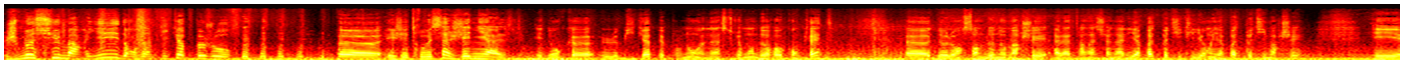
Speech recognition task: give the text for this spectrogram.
je me suis marié dans un pick-up Peugeot. et j'ai trouvé ça génial. Et donc, le pick-up est pour nous un instrument de reconquête de l'ensemble de nos marchés à l'international. Il n'y a pas de petits clients, il n'y a pas de petits marchés. Et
